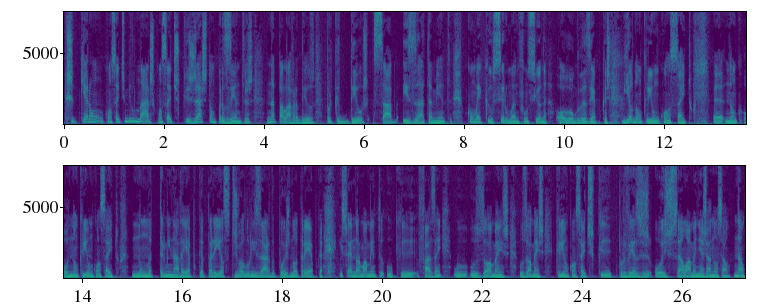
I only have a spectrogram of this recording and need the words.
que, que eram conceitos milenares, conceitos que já estão presentes na palavra de Deus, porque Deus sabe exatamente como é que o ser humano funciona ao longo das épocas. E ele não cria um conceito, uh, não, ou não cria um conceito numa determinada época para ele se desvalorizar depois noutra época. Isso é normalmente o que fazem o, os homens. Os homens criam conceitos que por vezes hoje são, amanhã já não são. Não.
